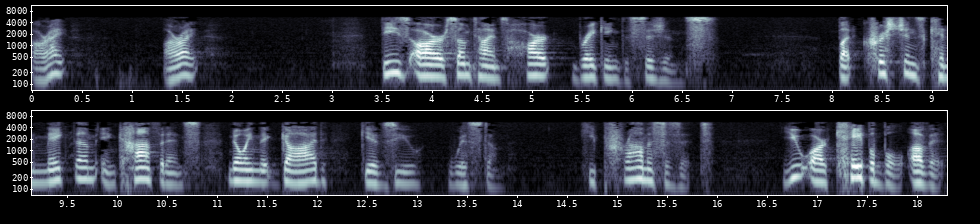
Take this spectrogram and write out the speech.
All right. All right. These are sometimes heartbreaking decisions but Christians can make them in confidence, knowing that God gives you wisdom. He promises it. You are capable of it.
